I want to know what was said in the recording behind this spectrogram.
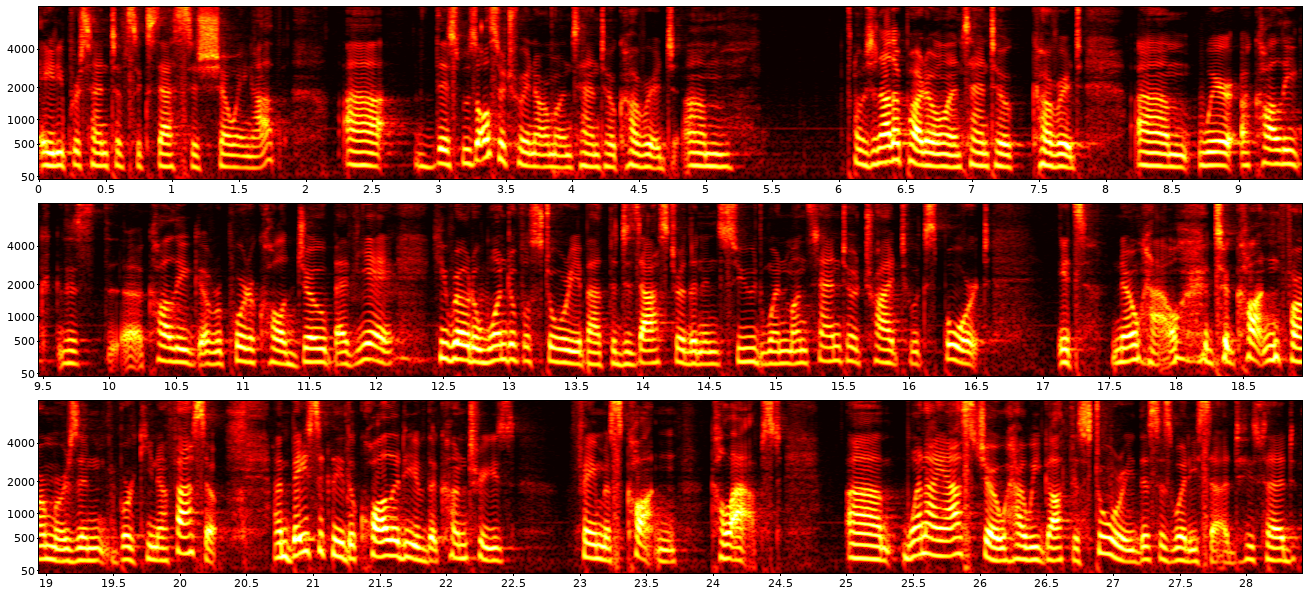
80% of success is showing up. Uh, this was also true in our Monsanto coverage. Um, there was another part of Monsanto coverage um, where a colleague, this colleague, a reporter called Joe Bavier, he wrote a wonderful story about the disaster that ensued when Monsanto tried to export its know-how to cotton farmers in Burkina Faso. And basically the quality of the country's famous cotton collapsed. Um, when I asked Joe how he got the story, this is what he said. He said,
